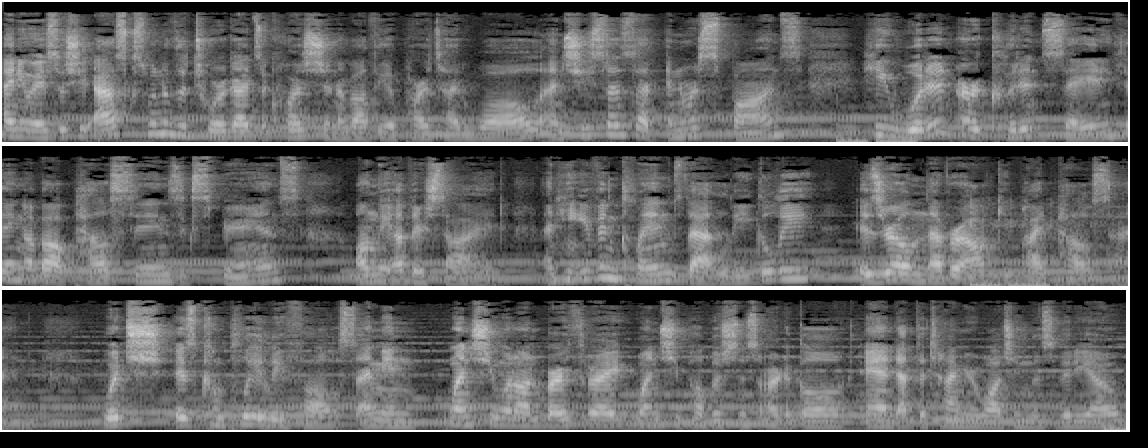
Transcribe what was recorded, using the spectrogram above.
Anyway, so she asks one of the tour guides a question about the apartheid wall, and she says that in response, he wouldn't or couldn't say anything about Palestinians' experience on the other side. And he even claims that legally, Israel never occupied Palestine, which is completely false. I mean, when she went on Birthright, when she published this article, and at the time you're watching this video,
